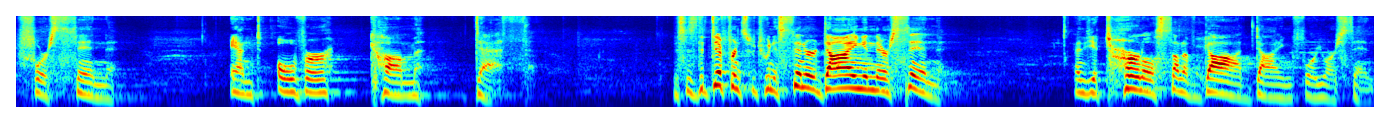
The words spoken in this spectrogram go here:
for sin and overcome death. This is the difference between a sinner dying in their sin and the eternal Son of God dying for your sin.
